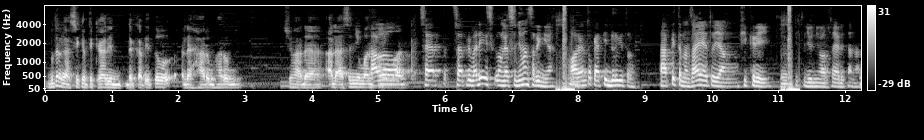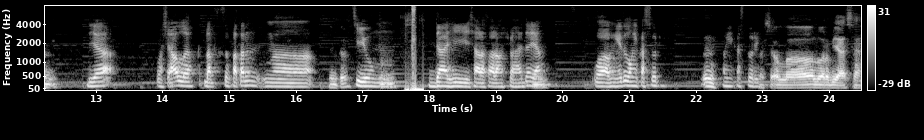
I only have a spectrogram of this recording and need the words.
Betul nggak sih ketika di dekat itu ada harum-harum syuhada, ada senyuman Kalau saya saya pribadi ngeliat senyuman sering ya. Orang itu kayak tidur gitu loh. Tapi teman saya itu yang Fikri, Hmm. itu junior saya di sana. Hmm. Dia Masya Allah dapat kesempatan ngecium Hmm. dahi salah seorang syuhada yang wangi itu wangi kasturi. Hmm. Wangi kasturi. Masya Allah, luar biasa.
